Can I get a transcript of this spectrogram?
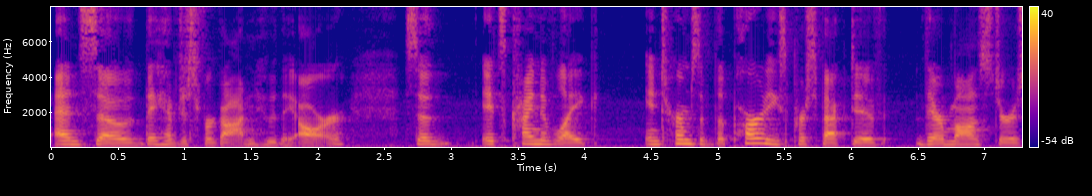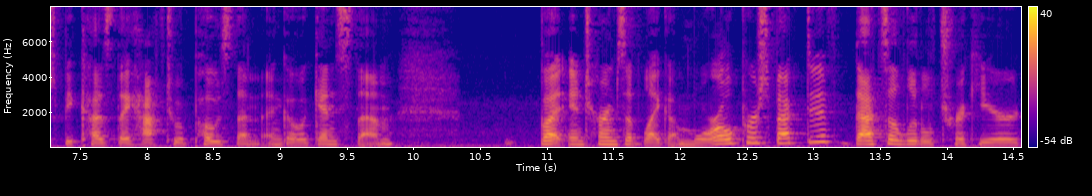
And so they have just forgotten who they are. So it's kind of like in terms of the party's perspective, they're monsters because they have to oppose them and go against them. But in terms of like a moral perspective, that's a little trickier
